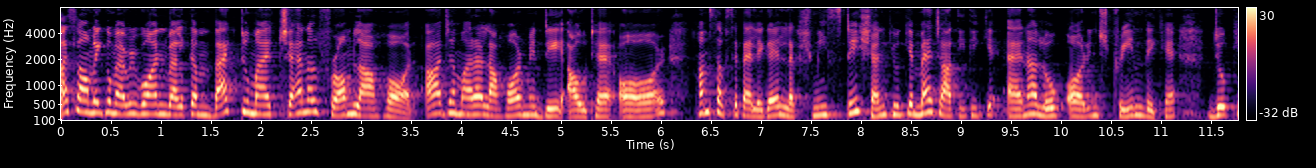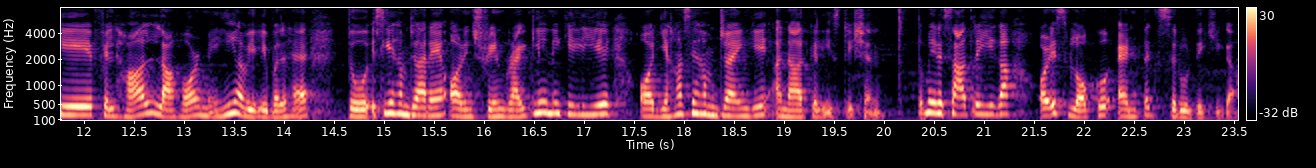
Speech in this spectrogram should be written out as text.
अस्सलाम everyone welcome back to my channel from Lahore आज हमारा लाहौर में डे आउट है और हम सबसे पहले गए लक्ष्मी स्टेशन क्योंकि मैं चाहती थी कि ऐना लोग ऑरेंज ट्रेन देखें, जो कि फ़िलहाल लाहौर में ही अवेलेबल है। तो इसलिए हम जा रहे हैं ऑरेंज ट्रेन राइड लेने के लिए और यहाँ से हम जाएँगे अनारकली स्टेशन। तो मेरे साथ रहिएगा और इस व्लॉग को एंड तक ज़रूर देखिएगा।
